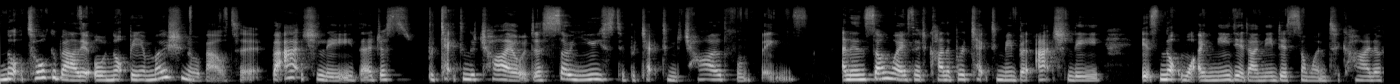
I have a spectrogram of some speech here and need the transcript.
not talk about it or not be emotional about it. But actually, they're just protecting the child. They're so used to protecting the child from things. And in some ways, they're kind of protecting me, but actually, it's not what I needed. I needed someone to kind of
